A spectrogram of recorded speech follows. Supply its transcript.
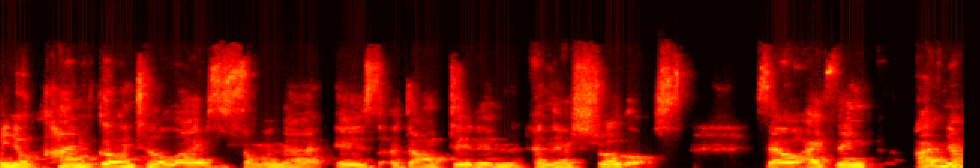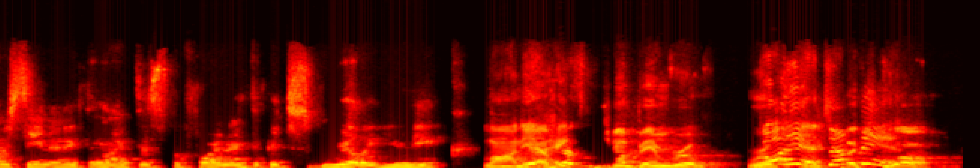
you know, kind of go into the lives of someone that is adopted and, and their struggles. So I think I've never seen anything like this before, and I think it's really unique. Loni, yeah, I hate to jump in real, real Go ahead, jump in. Off,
